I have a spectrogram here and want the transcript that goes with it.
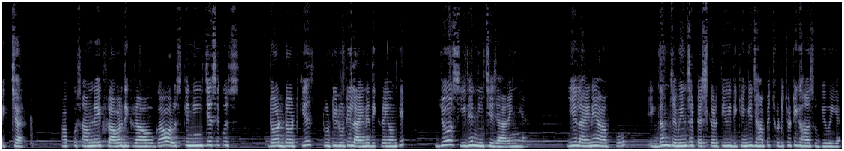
पिक्चर आपको सामने एक फ्लावर दिख रहा होगा और उसके नीचे से कुछ डॉट डॉट की टूटी टूटी लाइनें दिख रही होंगी, जो सीधे नीचे जा रही हैं। ये लाइनें आपको एकदम ज़मीन से टच करती हुई दिखेंगी, जहाँ पे छोटी छोटी घास उगी हुई है।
